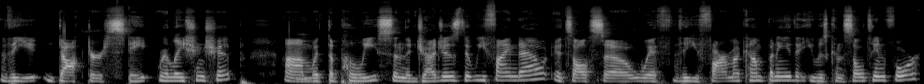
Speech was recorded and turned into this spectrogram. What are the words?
the doctor state relationship um, Mm. with the police and the judges that we find out. It's also with the pharma company that he was consulting for.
